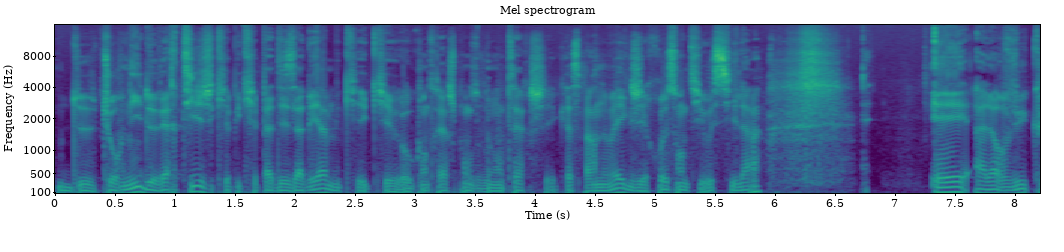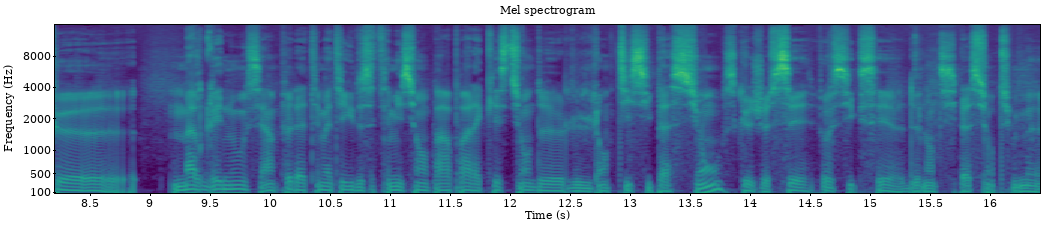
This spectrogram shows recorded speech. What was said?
de tournis, de vertige, qui n'est est pas désagréable, qui est, qui est au contraire, je pense, volontaire chez Gaspard Noé, que j'ai ressenti aussi là. Et alors, vu que malgré nous, c'est un peu la thématique de cette émission par rapport à la question de l'anticipation, parce que je sais aussi que c'est de l'anticipation, tu me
